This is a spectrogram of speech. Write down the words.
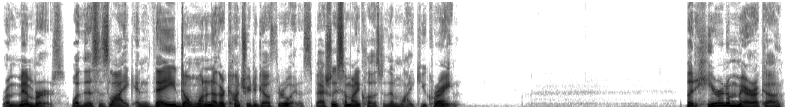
remembers what this is like, and they don't want another country to go through it, especially somebody close to them like Ukraine. But here in America,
